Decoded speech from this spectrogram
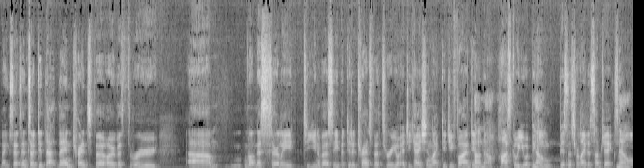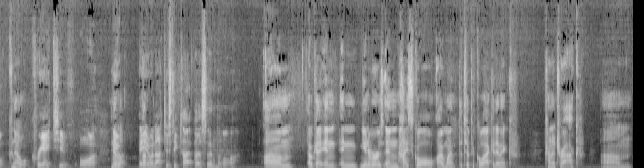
Makes sense. And so, did that then transfer over through, um, not necessarily to university, but did it transfer through your education? Like, did you find in Oh, no. high school you were picking business related subjects? No, or, no. or creative, or No. Are you, an artistic type person? Or Okay. In in univers in high school, I went the typical academic kind of track. Um,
